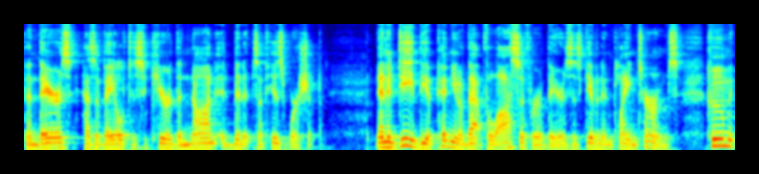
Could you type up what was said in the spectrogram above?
than theirs has availed to secure the non admittance of his worship. And indeed, the opinion of that philosopher of theirs is given in plain terms, whom,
